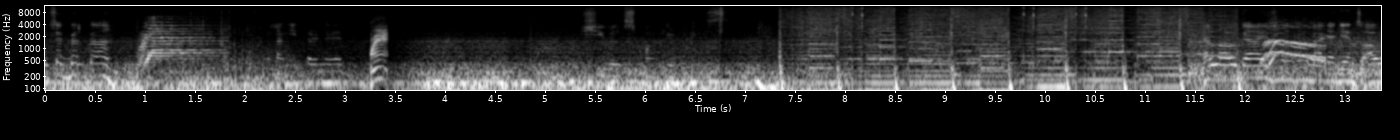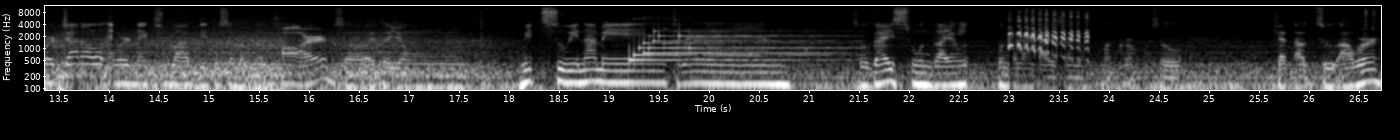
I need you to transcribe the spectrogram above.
Mag-seatbelt ka. Walang internet. She will spunk your face. Hello guys! Welcome back again to our channel. Our next vlog dito sa ng car. So ito yung Mitsui namin. Tcharan! So guys, punta tayong punta lang tayo sa ano, Macro. So shout out to our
